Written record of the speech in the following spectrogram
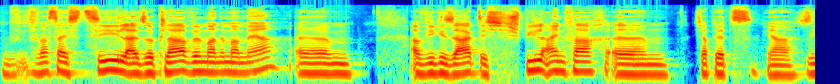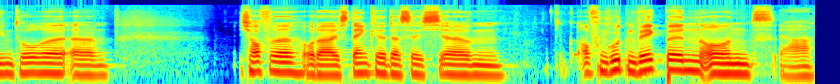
was heißt Ziel? Also klar will man immer mehr. Ähm, aber wie gesagt, ich spiele einfach. Ähm, ich habe jetzt ja sieben Tore. Ähm, ich hoffe oder ich denke, dass ich ähm, auf einem guten Weg bin und ja,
